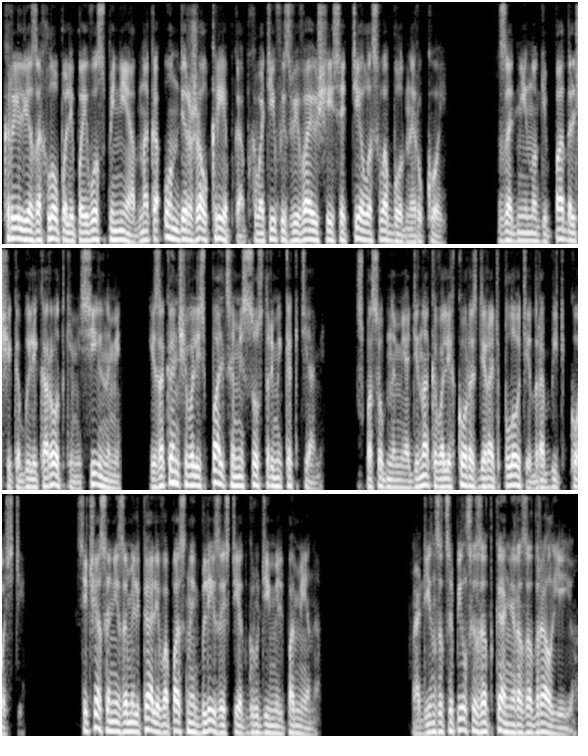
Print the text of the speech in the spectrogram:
Крылья захлопали по его спине, однако он держал крепко, обхватив извивающееся тело свободной рукой. Задние ноги падальщика были короткими, сильными и заканчивались пальцами с острыми когтями, способными одинаково легко раздирать плоть и дробить кости. Сейчас они замелькали в опасной близости от груди мельпомена. Один зацепился за ткань и разодрал ее.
